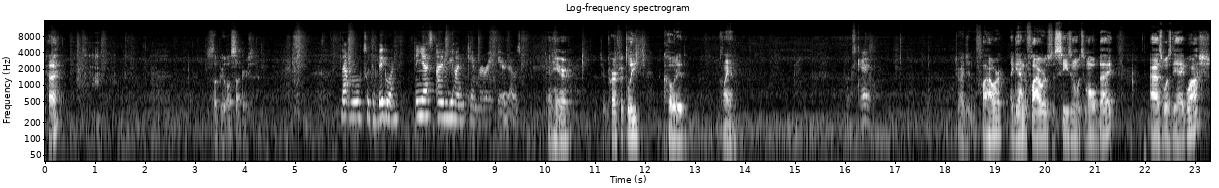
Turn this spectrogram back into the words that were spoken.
Okay? Slippery little suckers. That one looks like a big one. And yes, I'm behind the camera right here. That was And here is your perfectly coated clam. looks good. Dredge it in flour. Again, the flour is just seasoned with some Old Bay, as was the egg wash.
